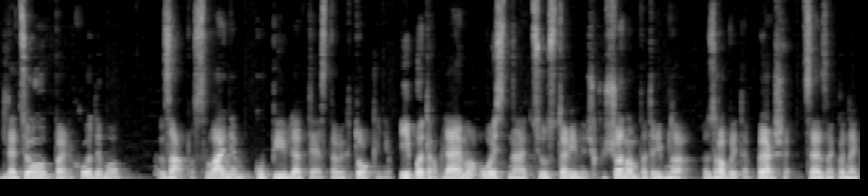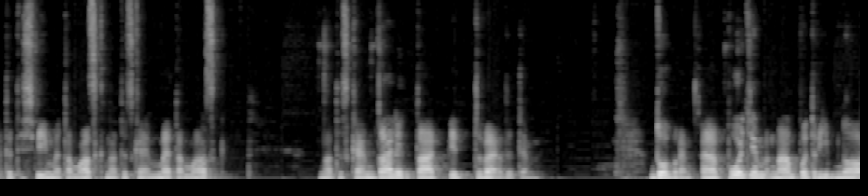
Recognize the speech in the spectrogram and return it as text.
Для цього переходимо за посиланням купівля тестових токенів. І потрапляємо ось на цю сторіночку. Що нам потрібно зробити? Перше, це законектити свій Metamask, натискаємо Metamask, натискаємо далі та підтвердити. Добре, е, потім нам потрібно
